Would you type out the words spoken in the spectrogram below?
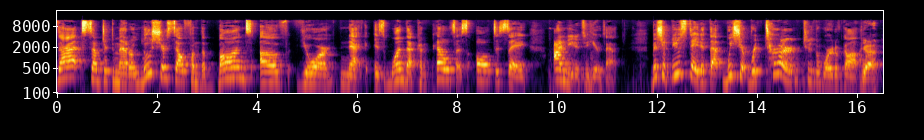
that subject matter, loose yourself from the bonds of your neck, is one that compels us all to say, I needed to hear that. Bishop, you stated that we should return to the Word of God. Yeah.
